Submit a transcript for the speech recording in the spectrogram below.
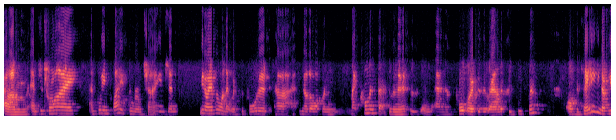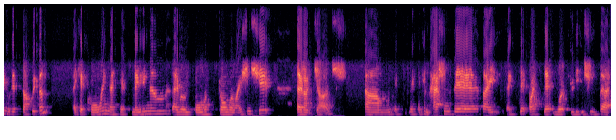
um, and to try and put in place some real change. And you know, everyone that we've supported, uh, you know, they'll often make comments back to the nurses and, and the support workers around the persistence of the team. You know, people just stuck with them. They kept calling, they kept meeting them, they really form a strong relationship. They don't judge. Um, if, the compassion's there, they, they step by step work through the issues that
